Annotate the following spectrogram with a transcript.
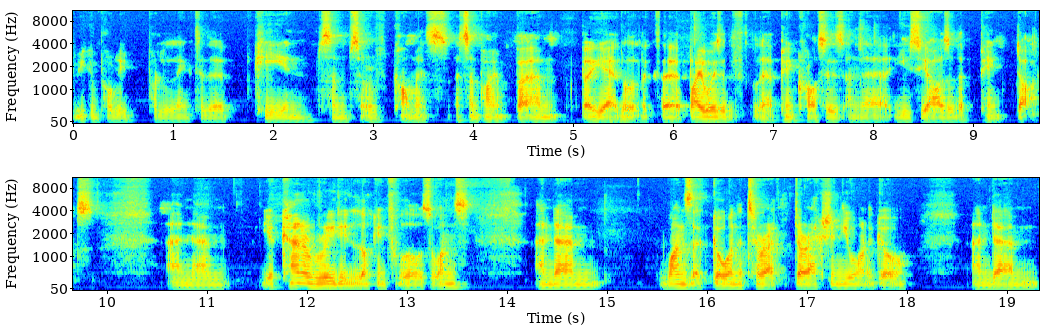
we can probably put a link to the key in some sort of comments at some point. But um, but yeah, the, the byways of the pink crosses and the UCRs are the pink dots. And um, you're kind of really looking for those ones. And um, ones that go in the ter- direction you want to go, and um,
